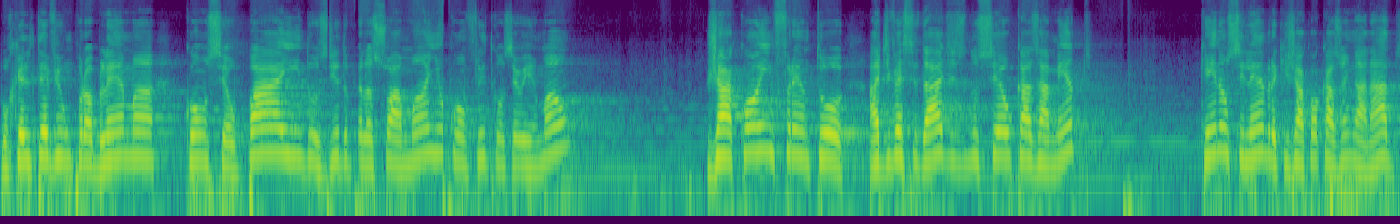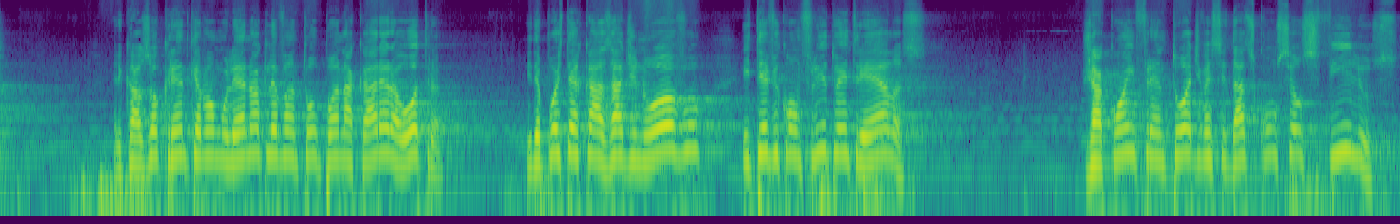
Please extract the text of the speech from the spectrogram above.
porque ele teve um problema com seu pai, induzido pela sua mãe, um conflito com seu irmão. Jacó enfrentou adversidades no seu casamento. Quem não se lembra que Jacó casou enganado? Ele casou crendo que era uma mulher, não é que levantou o pano na cara, era outra e depois ter casado de novo e teve conflito entre elas. Jacó enfrentou adversidades com seus filhos,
